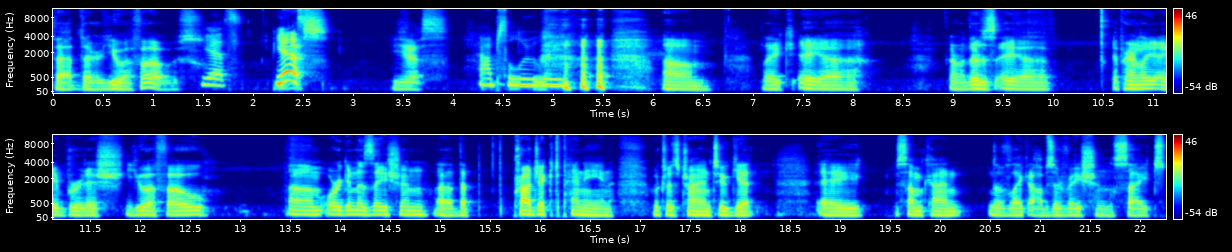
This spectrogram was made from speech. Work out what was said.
that they're UFOs. Yes. Yes. Yes. Absolutely. like a uh, I don't know. There's a uh, apparently a British UFO um, organization, uh, the Project Pennine, which was trying to get a some kind of like observation site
